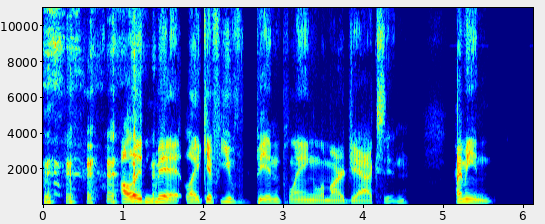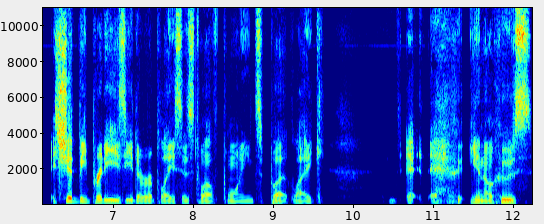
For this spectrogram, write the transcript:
I'll admit like if you've been playing Lamar Jackson, I mean, it should be pretty easy to replace his 12 points, but like you know, who's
